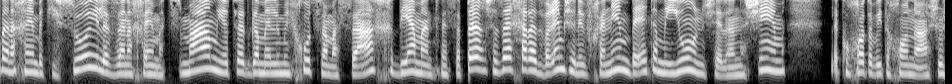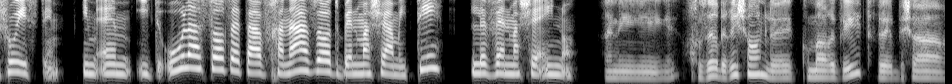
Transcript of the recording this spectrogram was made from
בין החיים בכיסוי לבין החיים עצמם יוצאת גם אל מחוץ למסך. דיאמנט מספר שזה אחד הדברים שנבחנים בעת המיון של אנשים לכוחות הביטחון השושואיסטים. אם הם ידעו לעשות את ההבחנה הזאת בין מה שאמיתי לבין מה שאינו. אני חוזר לראשון, לקומה רביעית, ובשעה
